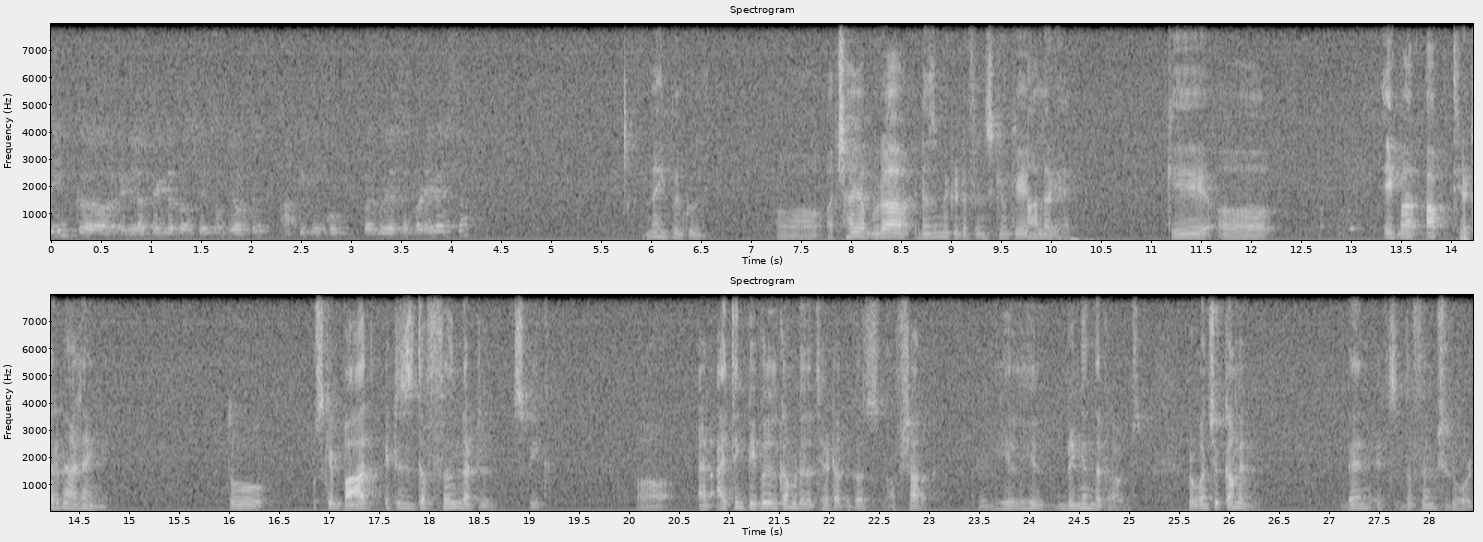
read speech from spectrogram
think it will affect the prospects of your film आपकी फ़िल्म को पर कोई असर पड़ेगा इसका? नहीं, बिल्कुल। नहीं अच्छा या बुरा it doesn't make a difference क्योंकि अलग है कि एक बार आप थिएटर में आ जाएँगे तो उसके बाद it is the film that will speak and I think people will come to the theatre because of Shahrukh he'll bring in the crowds. But once you come in, then it's, the film should hold.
